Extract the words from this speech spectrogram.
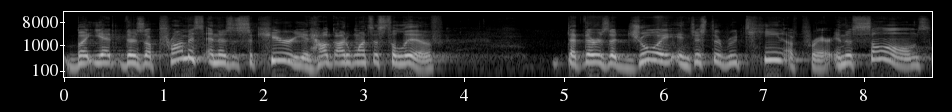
But yet, there's a promise and there's a security in how God wants us to live that there is a joy in just the routine of prayer. In the Psalms,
